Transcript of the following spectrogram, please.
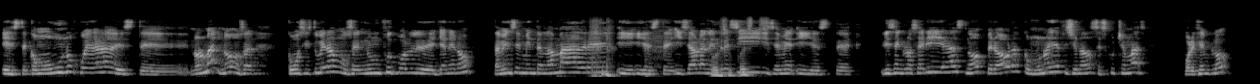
este como uno juega este normal, ¿no? O sea, como si estuviéramos en un fútbol de llanero, también se mienten la madre y, y, este y se hablan Por entre sí y se me- y este dicen groserías, ¿no? Pero ahora como no hay aficionados se escucha más. Por ejemplo,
